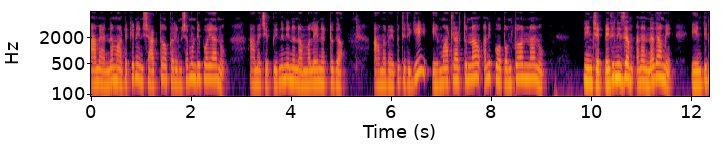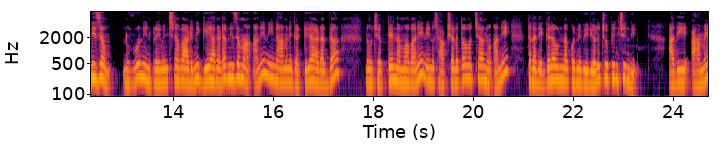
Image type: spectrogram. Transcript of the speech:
ఆమె అన్న మాటకి నేను షాక్తో ఒక నిమిషం ఉండిపోయాను. ఆమె చెప్పింది నేను నమ్మలేనట్టుగా. ఆమె వైపు తిరిగి ఏం మాట్లాడుతున్నావు? అని కోపంతో అన్నాను. నేను చెప్పేది నిజం అని అన్నదామె ఏంటి నిజం? నువ్వు నేను ప్రేమించిన వాడిని గే అనడం నిజమా? అని నేను ఆమెను గట్టిగా అడగ్గా నువ్వు చెప్తే నమ్మవని నేను సాక్ష్యాలతో వచ్చాను అని తన దగ్గర ఉన్న కొన్ని వీడియోలు చూపించింది. అది ఆమె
